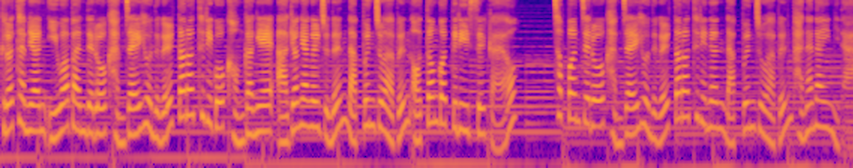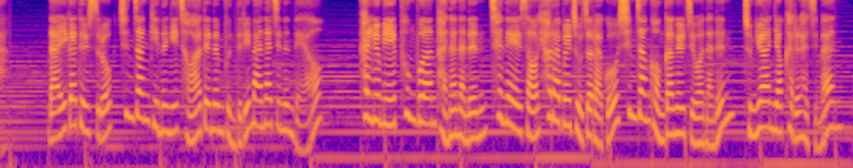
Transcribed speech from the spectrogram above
그렇다면 이와 반대로 감자의 효능을 떨어뜨리고 건강에 악영향을 주는 나쁜 조합은 어떤 것들이 있을까요? 첫 번째로 감자의 효능을 떨어뜨리는 나쁜 조합은 바나나입니다. 나이가 들수록 신장 기능이 저하되는 분들이 많아지는데요. 칼륨이 풍부한 바나나는 체내에서 혈압을 조절하고 심장 건강을 지원하는 중요한 역할을 하지만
